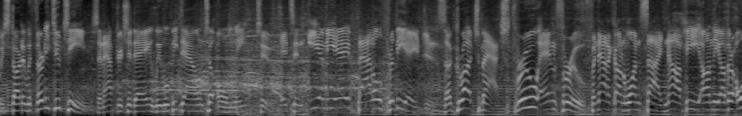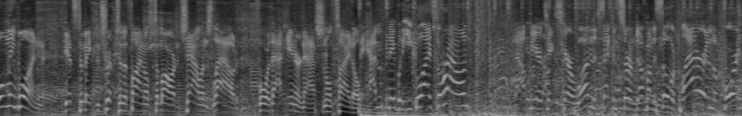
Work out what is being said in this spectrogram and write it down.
We started with 32 teams, and after today, we will be down to only two. It's an EMEA battle for the ages, a grudge match through and through. Fnatic on one side, Na'Vi on the other. Only one gets to make the trip to the finals tomorrow to challenge Loud for that international title. They haven't been able to equalize the round. Now Pierre takes care of one, the second served up on the silver platter, and the fourth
